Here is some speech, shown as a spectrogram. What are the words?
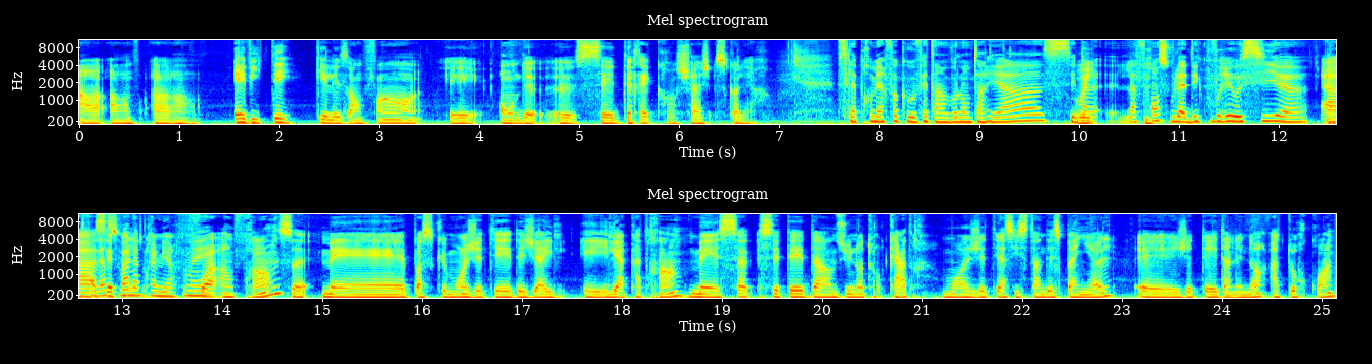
à, à- à éviter que les enfants eh, ont de, euh, ces décrochages scolaires. C'est la première fois que vous faites un volontariat. C'est Oui. pas- la France, vous la découvrez aussi euh, à Ah, travers c'est ce pas la première Ouais. fois en France, mais parce que moi j'étais déjà il, il y a quatre ans, mais ça- c'était dans une autre cadre. Moi j'étais assistant d'espagnol et j'étais dans le nord à Tourcoing.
